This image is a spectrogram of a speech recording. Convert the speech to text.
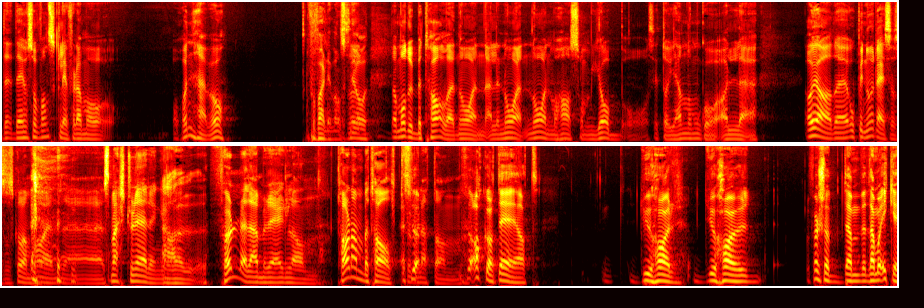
det, det er jo så vanskelig for dem å, å håndheve òg. Forferdelig vanskelig. Så, da må du betale noen, eller noen, noen må ha som jobb å sitte og gjennomgå alle Å ja, det er oppe i Nordreisa så skal de ha en uh, Smash-turnering. Ja, det, det. Følger de reglene? Tar de betalt for billettene? Så akkurat det er at du har, du har Først at de, de har ikke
